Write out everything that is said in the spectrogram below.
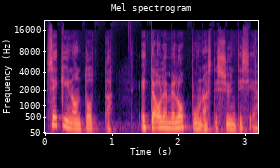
Sekin on totta, että olemme loppuun asti syntisiä.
